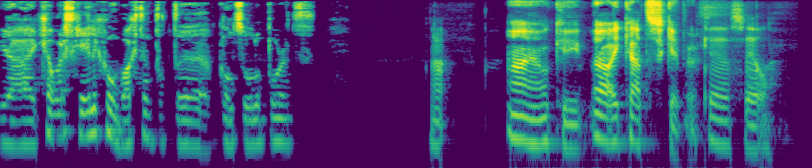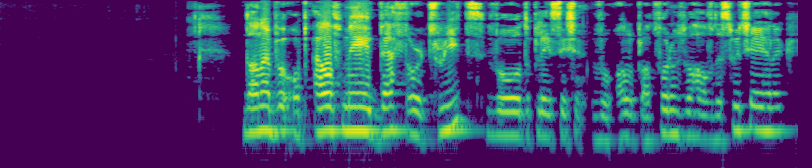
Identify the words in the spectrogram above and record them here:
ja, ik ga waarschijnlijk gewoon wachten tot de consoleport. Ah ja, oké. Ah, ik ga het skippen. Sale. Dan hebben we op 11 mei Death or Treat voor de PlayStation, voor alle platforms behalve de Switch eigenlijk.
